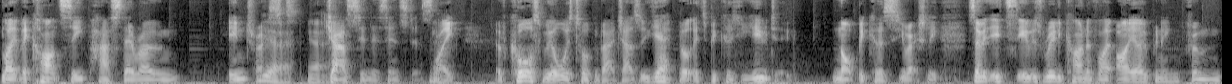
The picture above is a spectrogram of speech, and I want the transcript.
like they can't see past their own interests. Yeah, yeah. Jazz in this instance, like of course we always talk about jazz. Yeah, but it's because you do, not because you're actually. So it, it's it was really kind of like eye opening from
